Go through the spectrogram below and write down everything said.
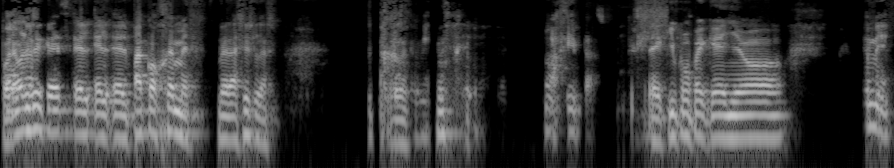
Podemos decir que es el, el, el, Paco Gémez de las islas. Bajitas. Equipo pequeño. Gémez,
